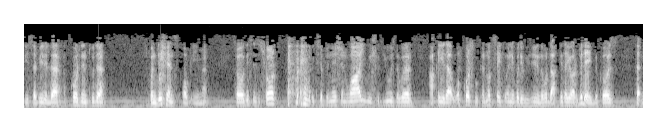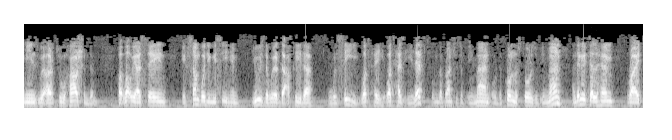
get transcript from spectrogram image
fi sabilillah according to the conditions of iman so this is a short explanation why we should use the word aqidah. Of course, we cannot say to anybody who's using the word aqidah, you are bid'ah, because that means we are too harsh on them. But what we are saying, if somebody we see him use the word aqidah, we will see what, he, what has he left from the branches of iman or the cornerstones of iman, and then we tell him, right,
